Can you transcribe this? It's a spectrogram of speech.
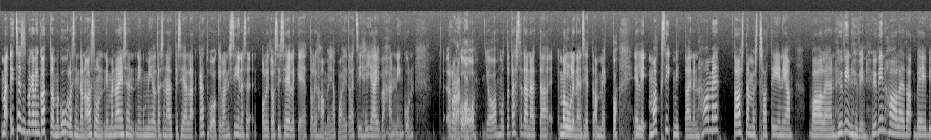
mä, itse asiassa mä kävin katsoa, mä googlasin tämän asun, niin mä näin sen, niin kuin miltä se näytti siellä catwalkilla, niin siinä se oli tosi selkeä, että oli hame ja paita, että siihen jäi vähän niin kuin rakoo, Rako. joo, mutta tässä tämä näyttää, mä luulin ensin, että on mekko, eli maksi-mittainen hame, taas tämmöistä satiinia, vaalean, hyvin, hyvin, hyvin haaleita baby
